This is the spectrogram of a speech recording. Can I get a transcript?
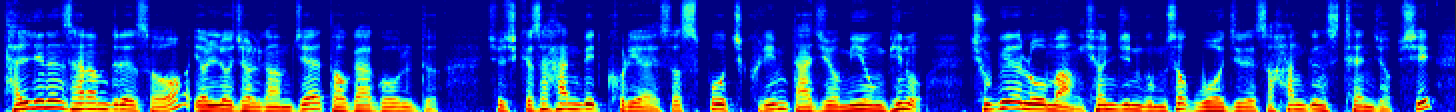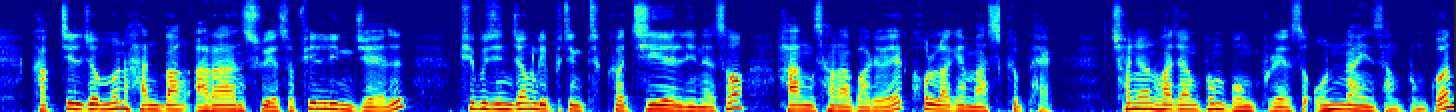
달리는 사람들에서 연료절감제 더가 골드, 주식회사 한빛 코리아에서 스포츠 크림 다지오 미용 비누, 주부의 로망 현진금속 워즐에서 항균 스텐 접시, 각질 전문 한방 아라한수에서 필링 젤, 피부진정 리프팅 특허 지엘린에서 항산화 발효의 콜라겐 마스크팩, 천연 화장품 봉프레에서 온라인 상품권,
